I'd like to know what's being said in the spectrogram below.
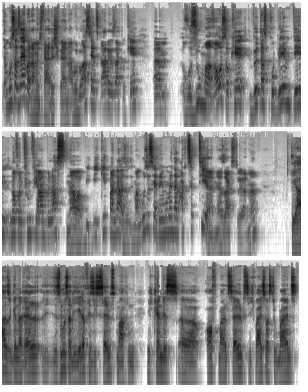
dann muss er selber damit fertig werden. Aber du hast ja jetzt gerade gesagt, okay, ähm, mal raus, okay, wird das Problem den noch in fünf Jahren belasten? Aber wie, wie geht man da? Also man muss es ja in dem Moment dann akzeptieren, ja, sagst du ja, ne? Ja, also generell, das muss halt jeder für sich selbst machen. Ich kenne das äh, oftmals selbst, ich weiß, was du meinst.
